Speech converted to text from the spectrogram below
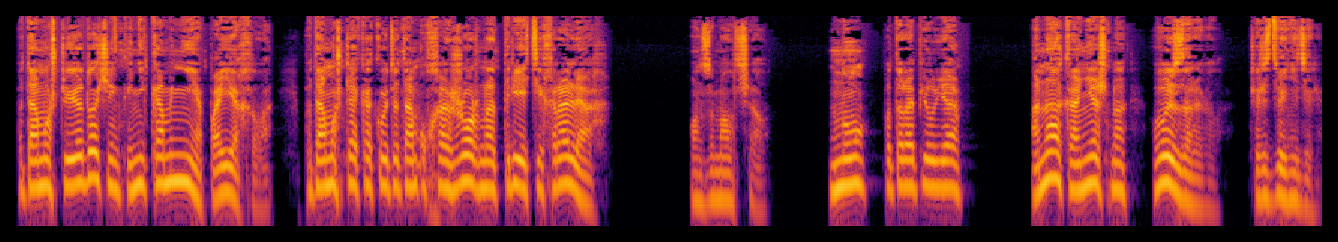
потому что ее доченька не ко мне поехала, потому что я какой-то там ухажер на третьих ролях. Он замолчал. «Ну», — поторопил я, — «она, конечно, выздоровела через две недели.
